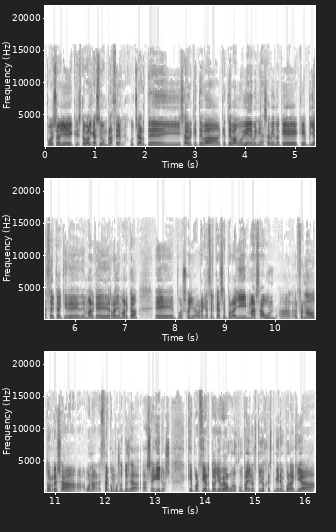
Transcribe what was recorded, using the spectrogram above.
Pues oye, Cristóbal, que ha sido un placer escucharte y saber que te va, que te va muy bien. Y venía, sabiendo que, que pilla cerca aquí de, Marca y de Radio Marca, eh, pues oye, habrá que acercarse por allí más aún al, Fernando Torres a, bueno, a estar con vosotros y a, seguiros. Que por cierto, yo veo algunos compañeros tuyos que vienen por aquí a,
